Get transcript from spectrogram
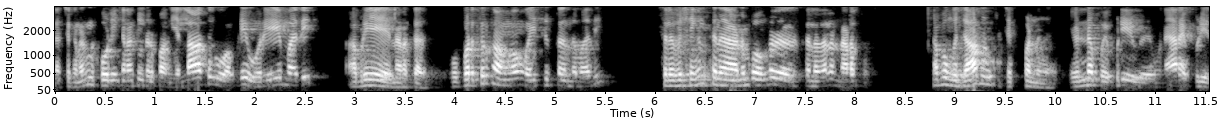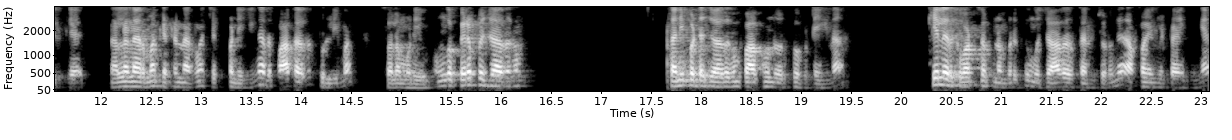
லட்சக்கணக்கில் கோடிக்கணக்கில் இருப்பாங்க. எல்லாத்துக்கும் அப்படியே ஒரே மாதிரி அப்படியே நடக்காது. ஒவ்வொருத்தருக்கும் அவங்கவுங்க வயசுக்கு தகுந்த மாதிரி சில விஷயங்கள் சில அனுபவங்கள் சிலதெல்லாம் நடக்கும். அப்போ உங்க ஜாதகத்தை செக் பண்ணுங்க. என்ன இப்போ எப்படி நேரம் எப்படி இருக்கு? நல்ல நேரமா கெட்ட நேரமா செக் பண்ணிக்கோங்க. அதை பார்த்தா தான் துல்லியமா சொல்ல முடியும். உங்க பிறப்பு ஜாதகம் தனிப்பட்ட ஜாதகம் பார்க்கணும்னு விருப்பப்பட்டீங்கன்னா கீழே இருக்க வாட்ஸ்அப் நம்பருக்கு உங்க ஜாதகத்தை அனுப்பிச்சுடுங்க அப்பாயின்மெண்ட் வாங்கிக்கோங்க.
